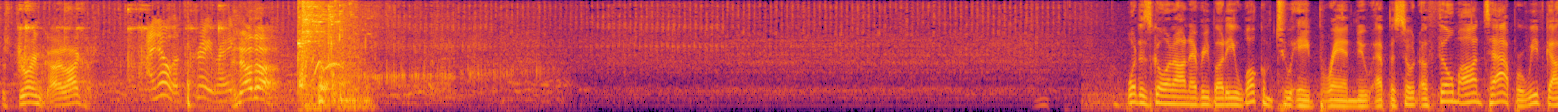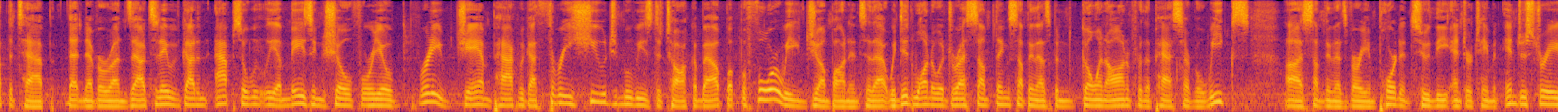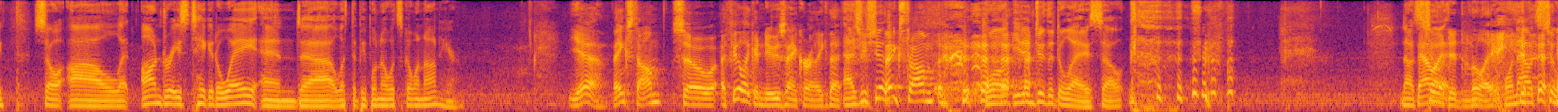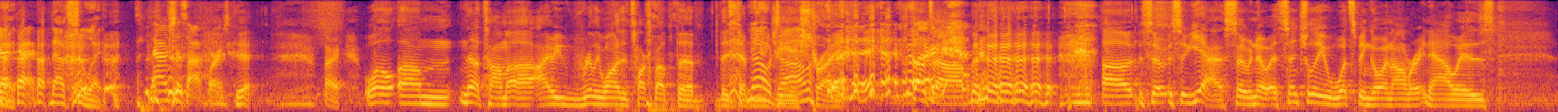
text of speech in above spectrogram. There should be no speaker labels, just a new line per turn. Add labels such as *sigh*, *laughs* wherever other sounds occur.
Just drink. I like it.
I know, it's great, right?
Another!
What is going on, everybody? Welcome to a brand new episode of Film on Tap, where we've got the tap that never runs out. Today, we've got an absolutely amazing show for you. Pretty jam packed. We got three huge movies to talk about. But before we jump on into that, we did want to address something, something that's been going on for the past several weeks, uh, something that's very important to the entertainment industry. So I'll let Andres take it away and uh, let the people know what's going on here.
Yeah, thanks, Tom. So I feel like a news anchor like that.
As you should.
Thanks, Tom. *laughs*
Well, you didn't do the delay, so. *laughs* no, it's
Now
too
I
late.
did the delay.
Well, now it's too late. *laughs* now it's too late.
Now it's just awkward.
yeah. All right. Well, um, no, Tom. Uh, I really wanted to talk about the the WGA
No, Tom.
strike. no, Tom. uh, so, so yeah. So, no. Essentially, what's been going on right now is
